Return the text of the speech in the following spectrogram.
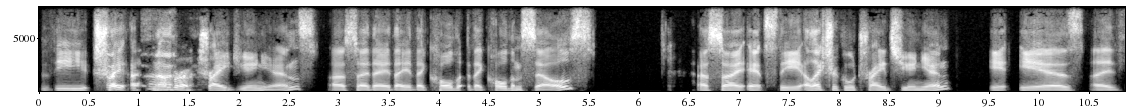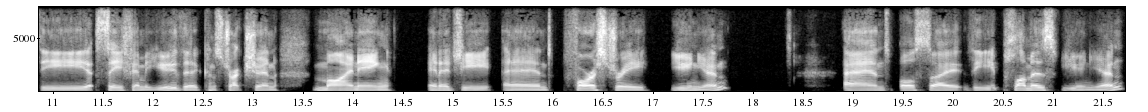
the trade a number of trade unions, uh, so they they they call they call themselves. Uh, so it's the Electrical Trades Union. It is uh, the CFMEU, the Construction, Mining, Energy, and Forestry Union, and also the Plumbers Union.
